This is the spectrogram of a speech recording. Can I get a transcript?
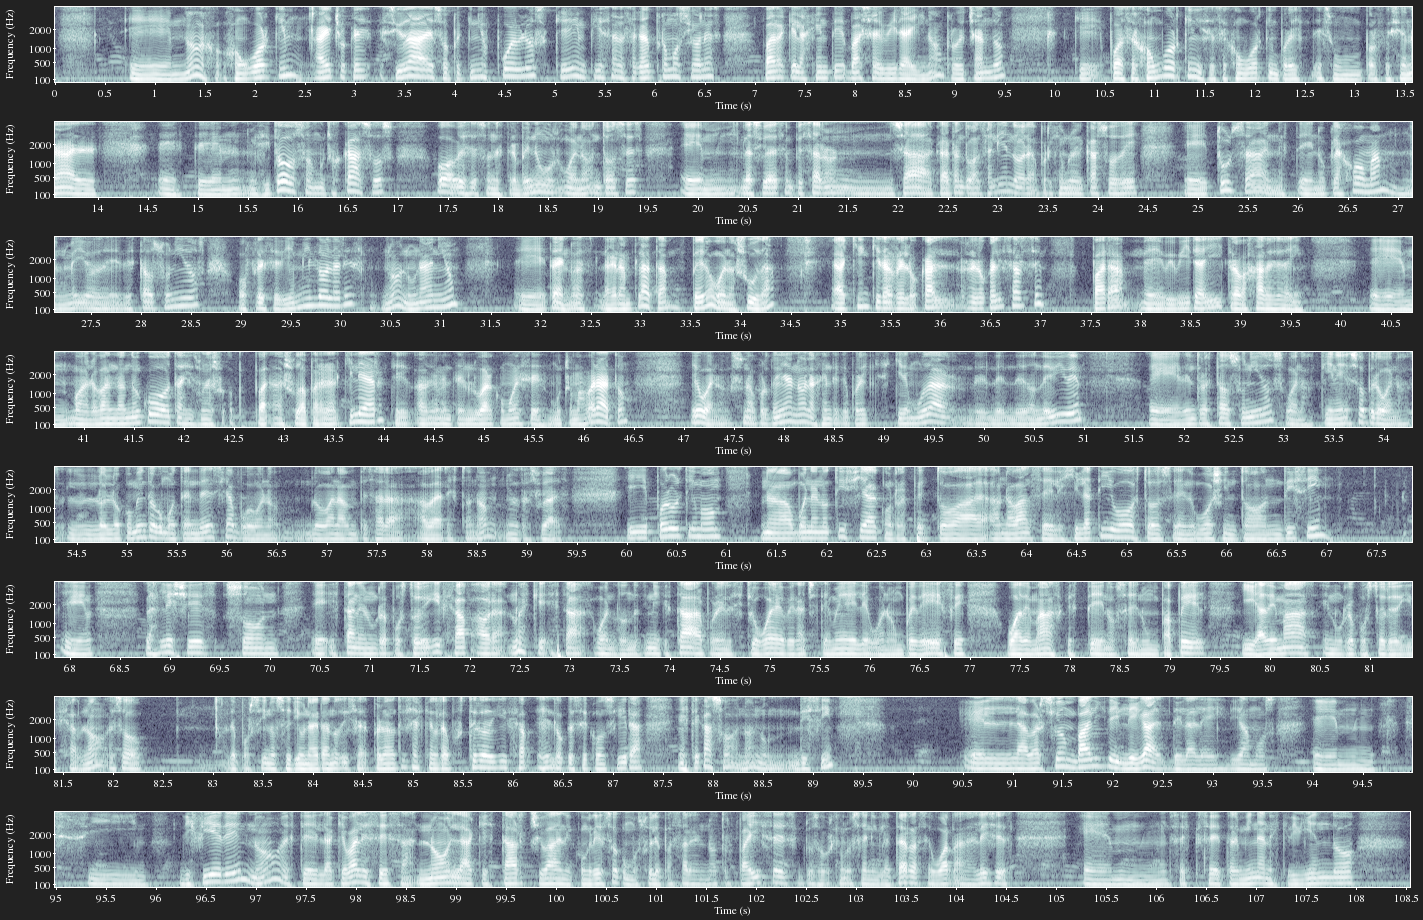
eh, ¿no? el home working ha hecho que hay ciudades o pequeños pueblos que empiezan a sacar promociones para que la gente vaya a vivir ahí, ¿no? aprovechando que pueda hacer home working y si hace home working por ahí es un profesional este, exitoso en muchos casos o a veces son entrepreneurs. Bueno, entonces eh, las ciudades empezaron ya, cada tanto van saliendo. Ahora, por ejemplo, en el caso de eh, Tulsa, en, este, en, Oklahoma, en medio de, Estados Unidos, ofrece 10 mil dólares ¿no? en un año. Eh, no es la gran plata, pero bueno, ayuda a quien quiera relocal, relocalizarse para vivir ahí y trabajar desde ahí. Eh, bueno, lo van dando en cuotas y es una ayuda para el alquiler, que obviamente en un lugar como ese es mucho más barato. Y bueno, es una oportunidad, ¿no? La gente que por ahí se quiere mudar de, de, de donde vive, eh, dentro de Estados Unidos, bueno, tiene eso, pero bueno, lo, comento como tendencia, pues bueno, lo van a empezar a, ver esto, ¿no? En otras ciudades. Y por último, una buena noticia con respecto a, a un avance legislativo, esto es en Washington, D.C. Eh, las leyes son eh, están en un repositorio de GitHub. Ahora, no es que está, bueno, donde tiene que estar, por en el sitio web, en HTML, bueno, en un PDF, o además que esté, no sé, en un papel, y además en un repositorio de GitHub, ¿no? Eso de por sí no sería una gran noticia, pero la noticia es que el repositorio de GitHub es lo que se considera, en este caso, ¿no? en un DC, la versión válida y legal de la ley, digamos. Em, si difiere, ¿no? Este, la que vale es esa, no la que está archivada en el Congreso, como suele pasar en otros países, incluso por ejemplo en Inglaterra se guardan las leyes, em, se, terminan escribiendo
